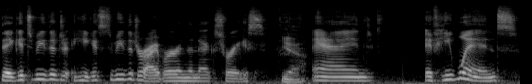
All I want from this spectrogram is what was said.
They get to be the he gets to be the driver in the next race. Yeah. And if he wins,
